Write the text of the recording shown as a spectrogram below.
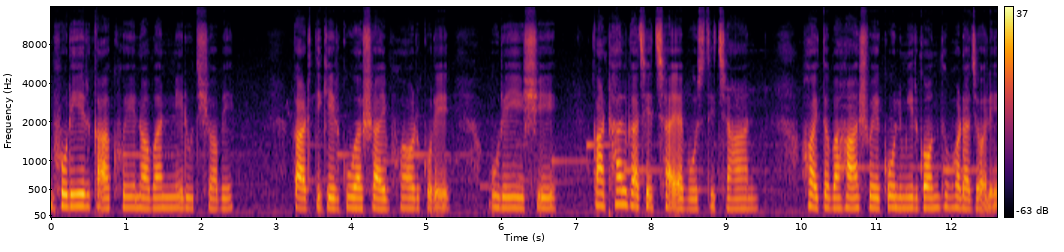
ভোরের কাক হয়ে নবান্নের উৎসবে। কার্তিকের কুয়াশায় ভর করে উড়ে এসে কাঁঠাল গাছের ছায়ায় বসতে চান। হয়তোবা হাঁস হয়ে কলমির গন্ধ ভরা জলে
